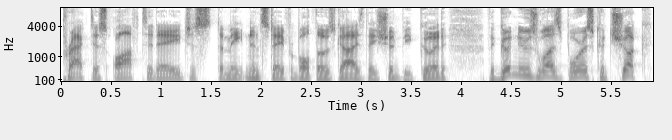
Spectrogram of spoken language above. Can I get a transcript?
practice off today, just a maintenance day for both those guys. They should be good. The good news was Boris Katchouk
